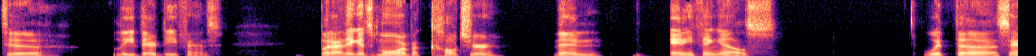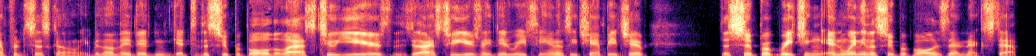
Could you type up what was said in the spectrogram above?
to lead their defense. But I think it's more of a culture than anything else with uh, San Francisco, even though they didn't get to the Super Bowl the last two years. The last two years they did reach the NFC Championship. The Super reaching and winning the Super Bowl is their next step,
